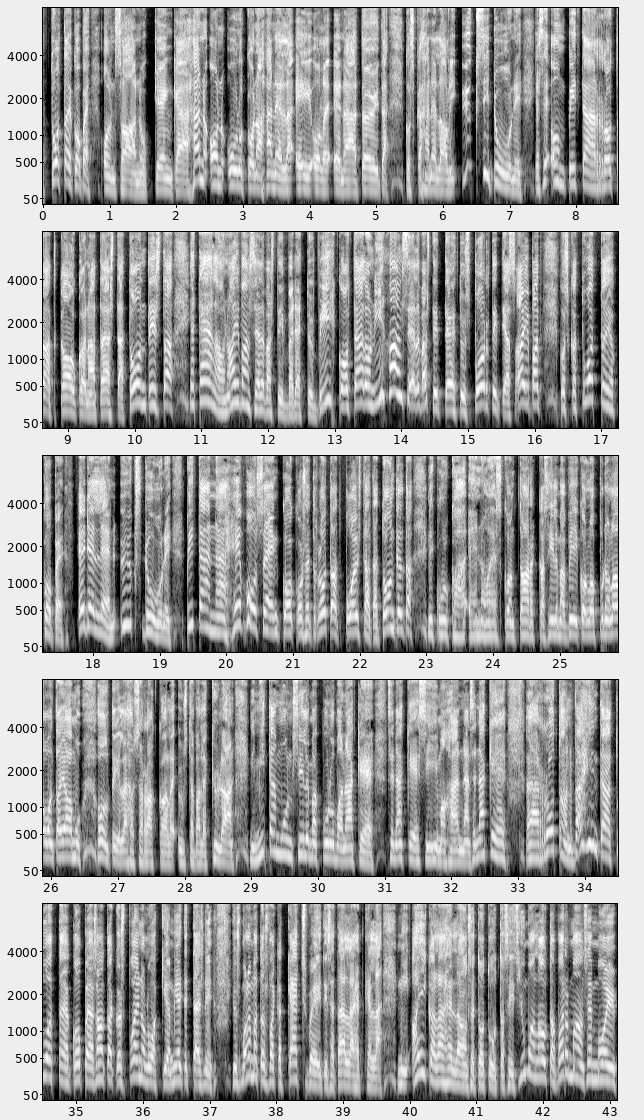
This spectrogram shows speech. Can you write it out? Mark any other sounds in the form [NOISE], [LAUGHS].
tuottaja Kope on saanut kenkää. Hän on ulkona, hänellä ei ole enää töitä, koska hänellä oli yksi duuni ja se on pitää rotat kaukana tästä tontista. Ja täällä on aivan selvästi vedetty vihkoa, täällä on ihan selvästi tehty sportit ja saipat, koska tuottaja Kope edelleen yksi duuni pitää nämä hevosen kokoiset rotat pois täältä tontilta, niin kuulkaa Eno Eskon tarkka silmä viikonloppuna lauantai-aamu oltiin lähdössä rakkaalle ystävälle kylään. Niin mitä mun silmäkulma näkee? Se näkee siima hännän, se näkee ää, rotan vähintään tuottaja kopea. Sanotaanko, jos painoluokkia mietittäisiin, niin jos molemmat olisi vaikka catchweightissa tällä hetkellä, niin aika lähellä on se totuutta. Siis jumalauta, varmaan semmoinen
